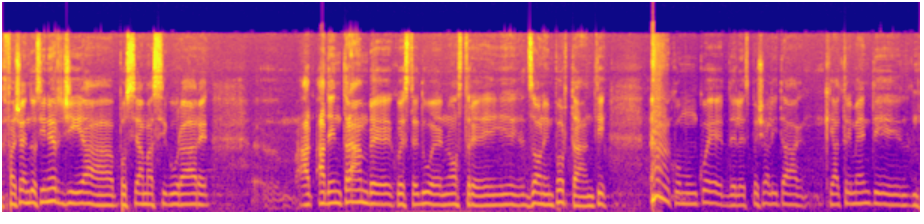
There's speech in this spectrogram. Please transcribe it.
facendo sinergia possiamo assicurare eh, ad, entrambe queste due nostre eh, zone importanti comunque delle specialità che altrimenti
